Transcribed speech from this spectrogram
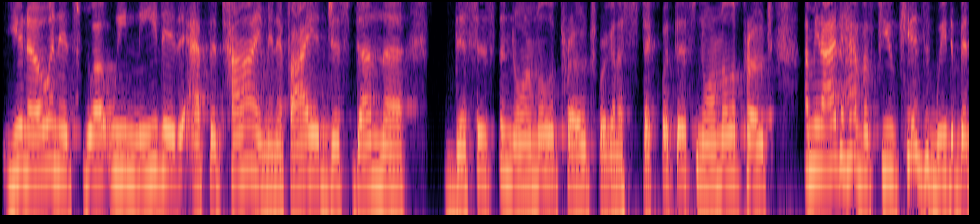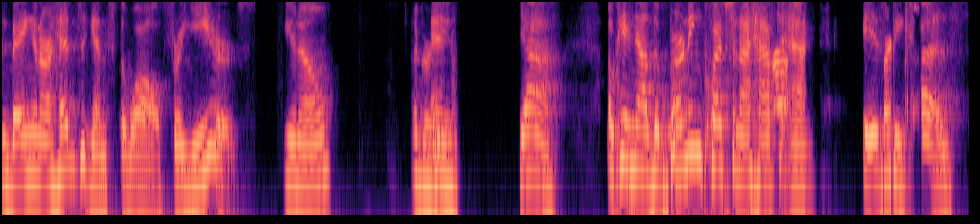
you know and it's what we needed at the time and if I had just done the this is the normal approach. We're going to stick with this normal approach. I mean, I'd have a few kids, and we'd have been banging our heads against the wall for years, you know? Agreed. And, yeah. Okay. Now, the burning question I have to ask is because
